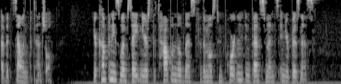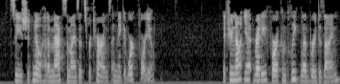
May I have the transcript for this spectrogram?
of its selling potential. Your company's website nears the top of the list for the most important investments in your business, so you should know how to maximize its returns and make it work for you. If you're not yet ready for a complete web redesign,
